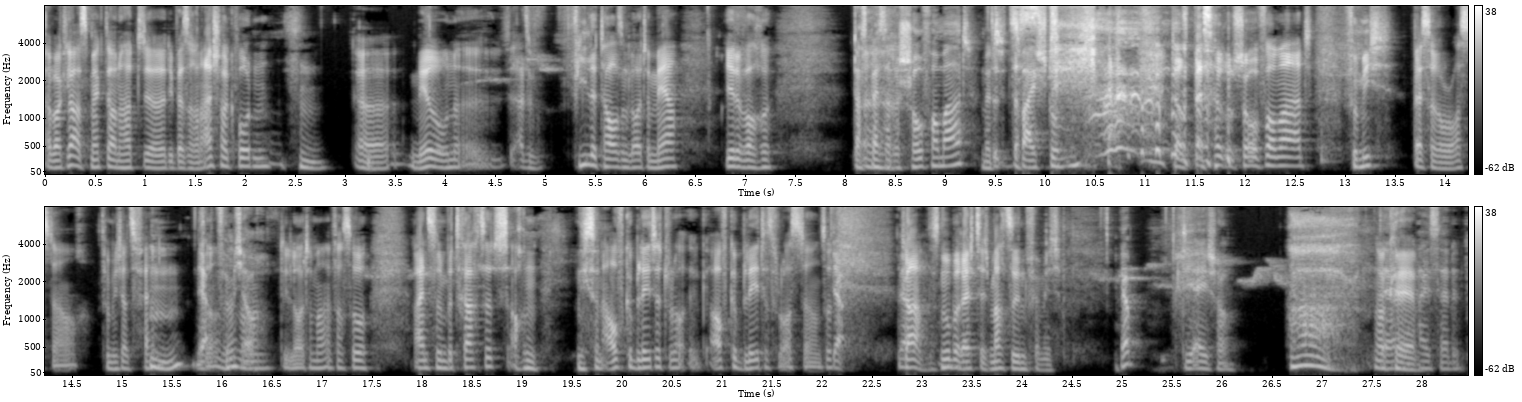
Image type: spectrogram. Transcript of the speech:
aber klar, SmackDown hat äh, die besseren Einschaltquoten, Hm. Äh, mehrere, hundert- äh, also viele tausend Leute mehr jede Woche. Das bessere Showformat mit das- zwei Stunden. Das bessere Showformat. Für mich bessere Roster auch. Für mich als Fan. Mhm. Ja, für ne, mich auch. Die Leute mal einfach so einzeln betrachtet. Auch ein, nicht so ein aufgeblähtes, Ro- aufgeblähtes Roster und so. Ja. Klar, ist nur berechtigt, macht Sinn für mich. Ja, die A-Show. Okay. Der I said it.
